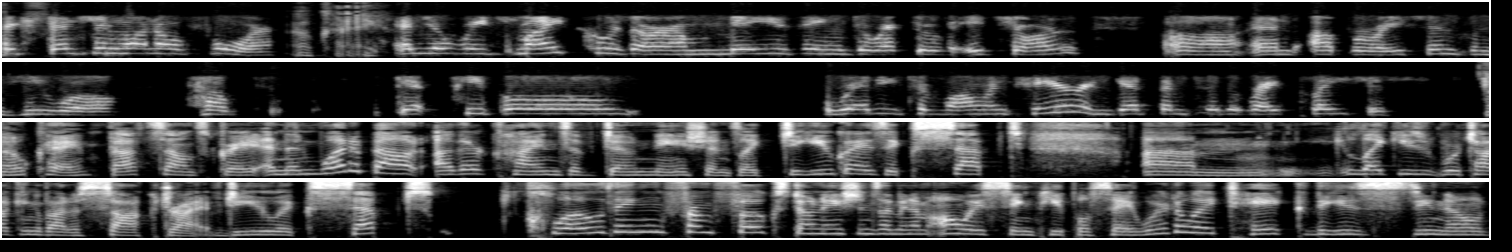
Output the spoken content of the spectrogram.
Extension 104. Okay. And you'll reach Mike, who's our amazing director of HR uh, and operations, and he will help get people ready to volunteer and get them to the right places. Okay, that sounds great. And then what about other kinds of donations? Like, do you guys accept, um, like you were talking about a sock drive, do you accept clothing from folks, donations? I mean, I'm always seeing people say, where do I take these, you know,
